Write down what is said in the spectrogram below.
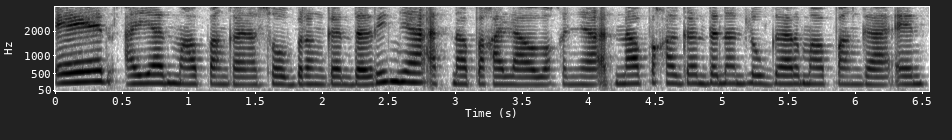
And ayan mga pangga na sobrang ganda rin niya at napakalawak niya at napakaganda ng lugar mga pangga. And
